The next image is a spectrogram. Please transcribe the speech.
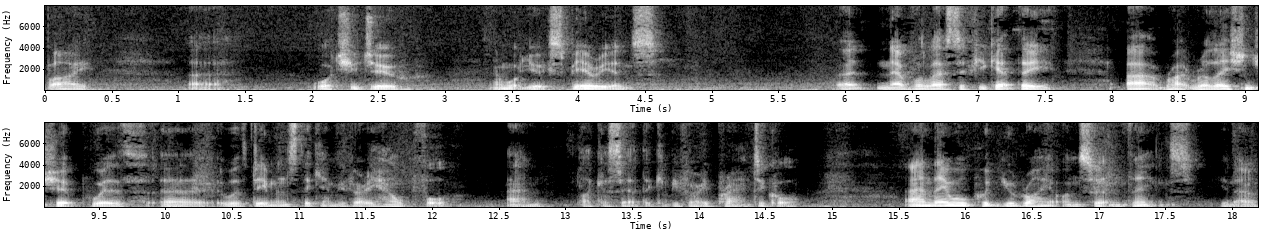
by uh, what you do and what you experience. Uh, nevertheless, if you get the uh, right relationship with uh, with demons, they can be very helpful, and like I said, they can be very practical, and they will put you right on certain things. You know,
